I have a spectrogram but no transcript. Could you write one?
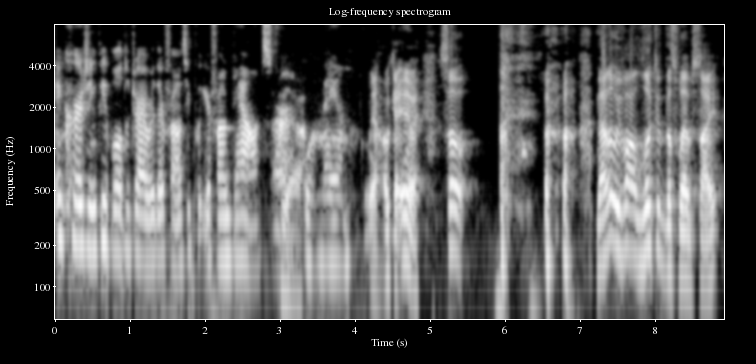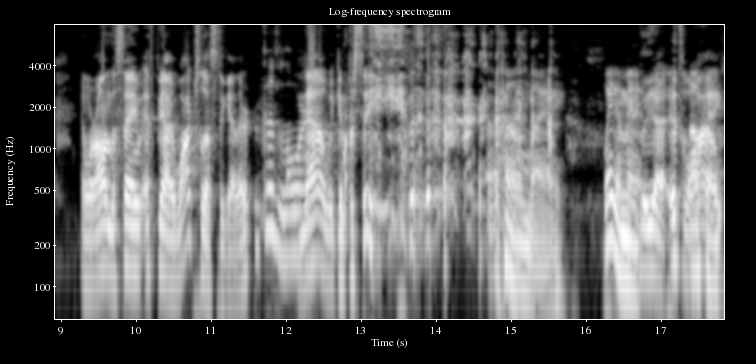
encouraging people to drive with their phones. You put your phone down, sir Yeah. or ma'am. yeah. Okay. Anyway, so now that we've all looked at this website and we're on the same FBI watch list together, Good lord. now we can proceed. Oh my! Wait a minute. but yeah, it's wild. Okay,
